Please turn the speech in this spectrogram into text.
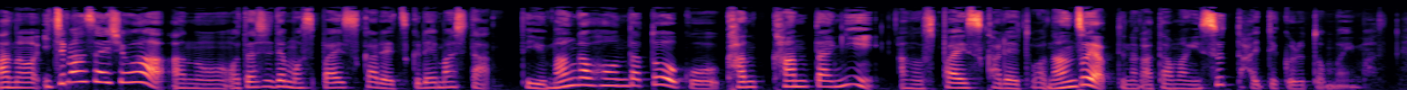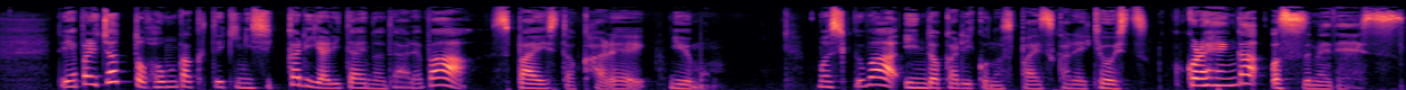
あの、一番最初は、あの、私でもスパイスカレー作れましたっていう漫画本だと、こう、簡単に、あの、スパイスカレーとは何ぞやっていうのが頭にスッと入ってくると思います。で、やっぱりちょっと本格的にしっかりやりたいのであれば、スパイスとカレー入門。もしくは、インドカリコのスパイスカレー教室。ここら辺がおすすめです。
